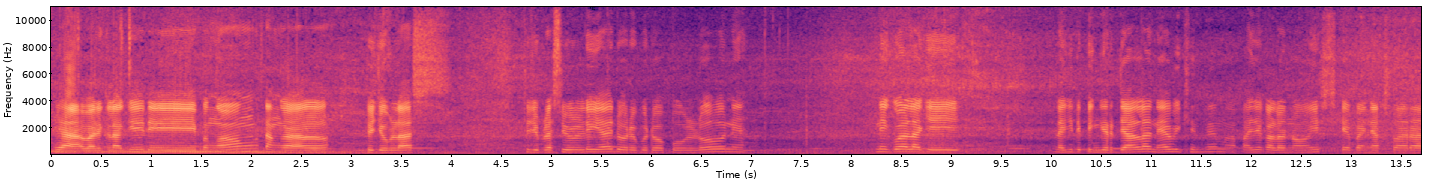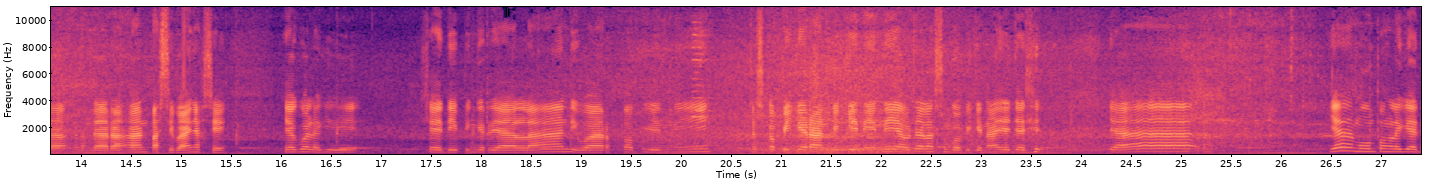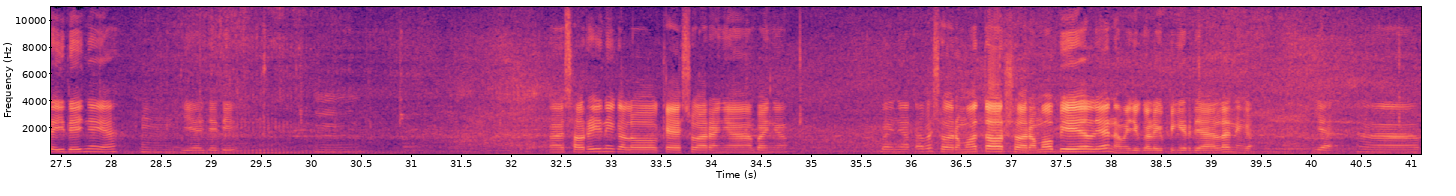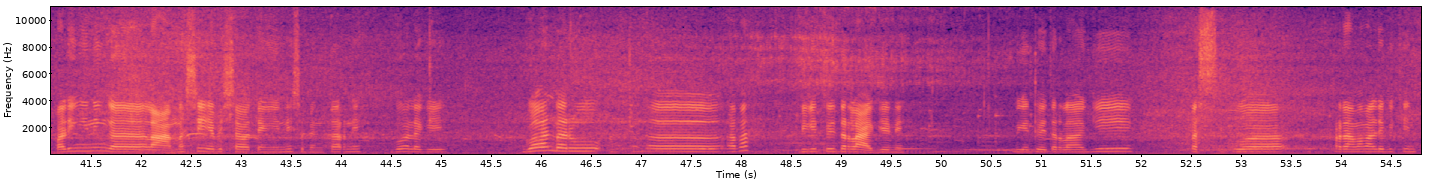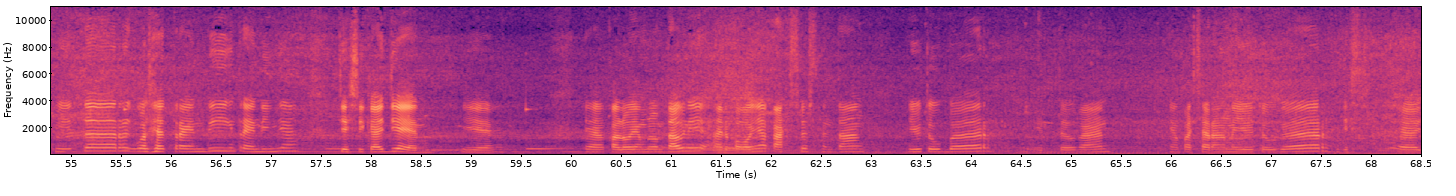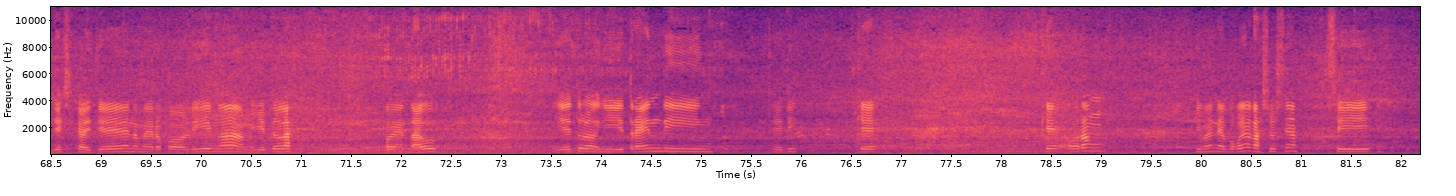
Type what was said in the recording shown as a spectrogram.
Ya, balik lagi di Bengong tanggal 17 17 Juli ya 2020 nih. Ini gue lagi lagi di pinggir jalan ya bikinnya. Maaf aja kalau noise kayak banyak suara kendaraan. Pasti banyak sih. Ya gue lagi kayak di pinggir jalan di warkop gini terus kepikiran bikin ini. Ya udah langsung gue bikin aja. Jadi ya ya mumpung lagi ada idenya ya. Hmm, ya jadi eh, sorry nih kalau kayak suaranya banyak banyak apa suara motor suara mobil ya namanya juga lagi pinggir jalan ya enggak ya eh, paling ini nggak lama sih episode yang ini sebentar nih. Gue lagi gue kan baru eh, apa bikin twitter lagi nih. Bikin twitter lagi pas gue pertama kali bikin twitter gue lihat trending trendingnya Jessica Jen iya ya kalau yang belum tahu nih ada pokoknya kasus tentang youtuber itu kan. Yang pacaran sama youtuber eh, Jessica Jen sama Eropolim lah begitulah kalau yang tahu ya itu lagi trending. Jadi kayak kayak orang gimana ya pokoknya kasusnya si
